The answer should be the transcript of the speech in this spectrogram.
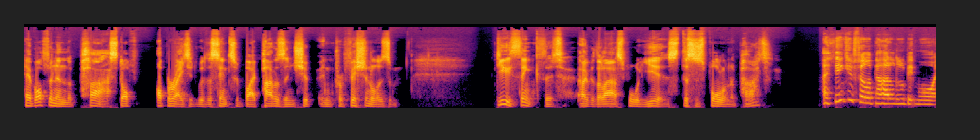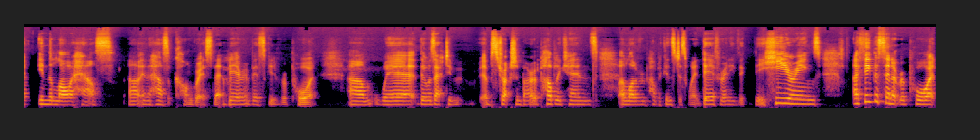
have often in the past op- operated with a sense of bipartisanship and professionalism. Do you think that over the last four years this has fallen apart? I think it fell apart a little bit more in the lower house, uh, in the House of Congress, that their investigative report, um, where there was active obstruction by Republicans. A lot of Republicans just weren't there for any of the, the hearings. I think the Senate report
